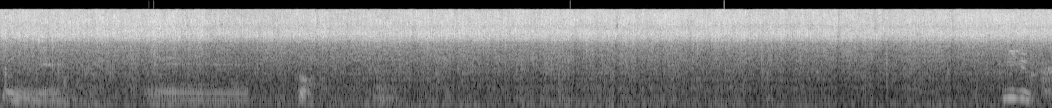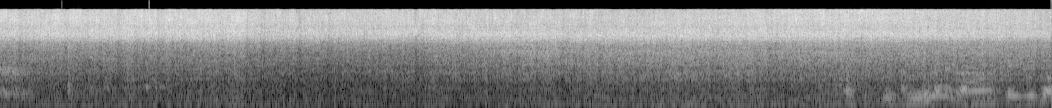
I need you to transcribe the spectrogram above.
ここにねえー、っとミルク100ぐらいかな適度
